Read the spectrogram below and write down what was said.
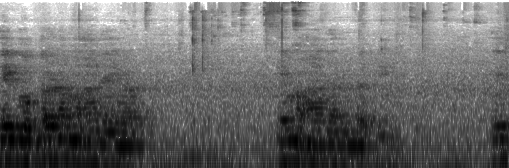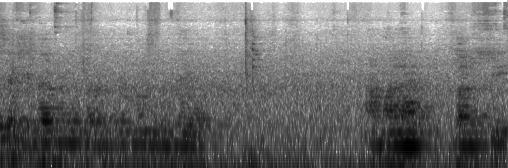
हे गोकर्ण महादेवा हे महागणपती हे सचिदानंद परब्रह्म गुरुदेव आम्हाला भक्ती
